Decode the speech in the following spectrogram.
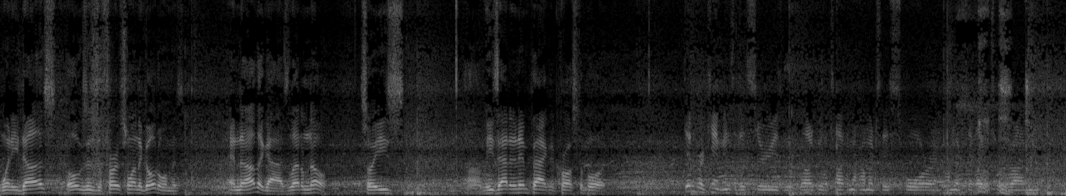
when he does, Bogues is the first one to go to him, and the other guys let him know. So he's um, he's had an impact across the board. Denver came into this series with a lot of people talking about how much they score and how much they like to run.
